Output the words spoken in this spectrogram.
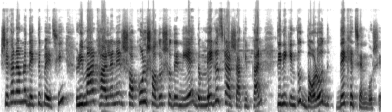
সেখানে আমরা দেখতে পেয়েছি রিমার খার্লানের সকল সদস্যদের নিয়ে দ্য মেগাস্টার শাকিব খান তিনি কিন্তু দরদ দেখেছেন বসে।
